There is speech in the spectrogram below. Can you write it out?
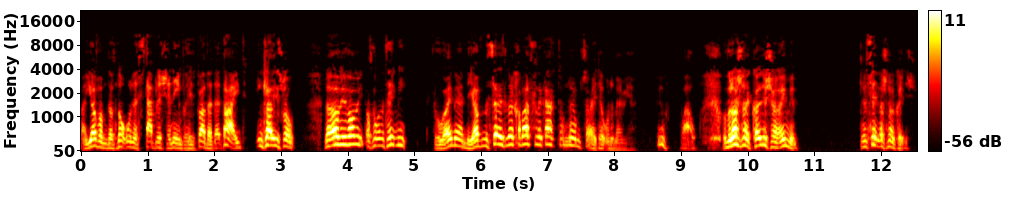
But Yavam does not want to establish a name for his brother that died in Klal Yisrael. No, Yavam doesn't want to take me. Why man? The Yavam says, Look, No, I'm sorry, I don't want to marry her. Wow. Let's say Lashna kodesh.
